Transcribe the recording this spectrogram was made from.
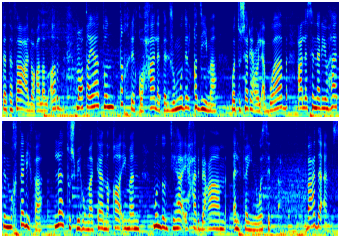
تتفاعل على الأرض معطيات تخرق حالة الجمود القديمة وتشرع الأبواب على سيناريوهات مختلفة لا تشبه ما كان قائما منذ انتهاء حرب عام 2006 بعد أمس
